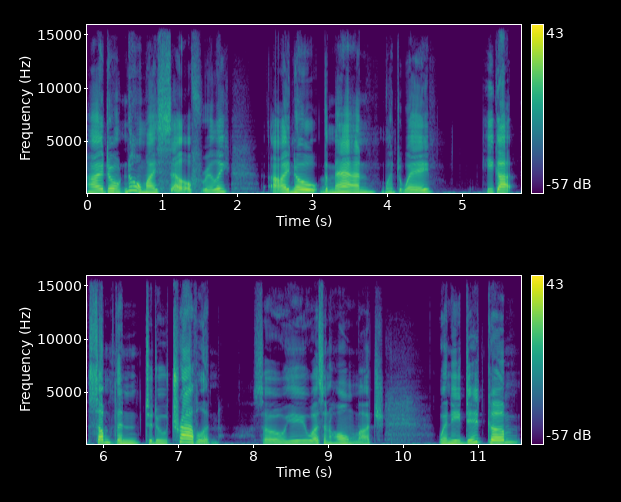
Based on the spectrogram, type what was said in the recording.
I don't know myself, really. I know the man went away. He got something to do travelin', so he wasn't home much. When he did come,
